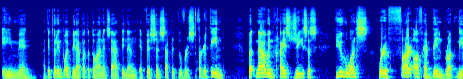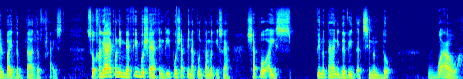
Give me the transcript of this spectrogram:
Amen. At ito rin po ang pinapatutuhanan sa atin ng Ephesians chapter 2 verse 13. But now in Christ Jesus, you who once were far off have been brought near by the blood of Christ. So kagaya po ni Mephibosheth, hindi po siya pinapunta mag-isa. Siya po ay pinuntahan ni David at sinundo. Wow!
